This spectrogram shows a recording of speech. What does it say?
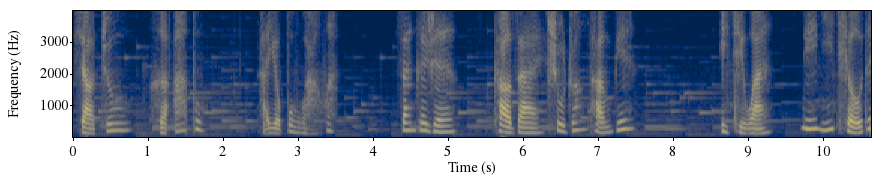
小猪和阿布。还有布娃娃，三个人靠在树桩旁边，一起玩捏泥球的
